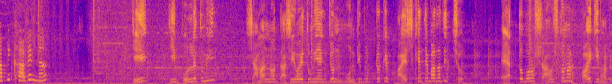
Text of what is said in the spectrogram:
আপনি খাবেন না। কি কি বললে তুমি? সামান্য দাসী হয়ে তুমি একজন মন্ত্রীপুত্রকে পায়েস খেতে বাধা দিচ্ছ? এত বড় সাহস তোমার হয় কীভাবে?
